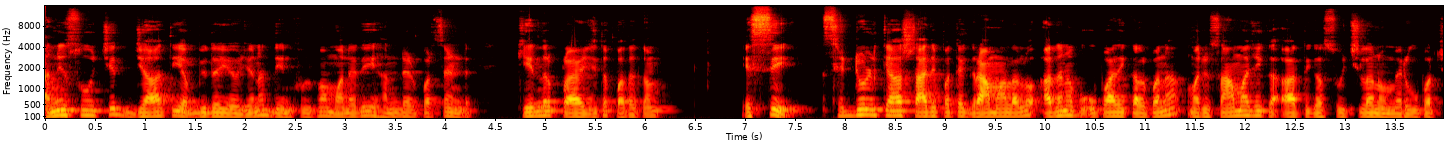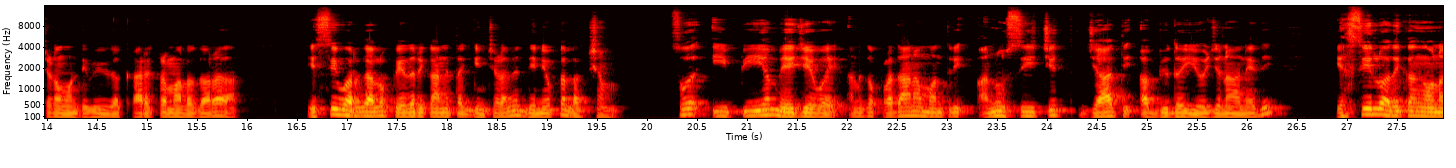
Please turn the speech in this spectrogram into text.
అనుసూచిత్ జాతి అభ్యుదయ యోజన దీని ఫుల్ ఫామ్ అనేది హండ్రెడ్ పర్సెంట్ కేంద్ర ప్రాయోజిత పథకం. ఎస్సీ షెడ్యూల్డ్ క్యాస్ట్ ఆధిపత్య గ్రామాలలో అదనపు ఉపాధి కల్పన మరియు సామాజిక ఆర్థిక సూచీలను మెరుగుపరచడం వంటి వివిధ కార్యక్రమాల ద్వారా ఎస్సీ వర్గాల్లో పేదరికాన్ని తగ్గించడమే దీని యొక్క లక్ష్యం. సో ఈ పిఎంఏజేవై అనగా ప్రధానమంత్రి అనుసూచిత్ జాతి అభ్యుదయ యోజన అనేది ఎస్సీలు అధికంగా ఉన్న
